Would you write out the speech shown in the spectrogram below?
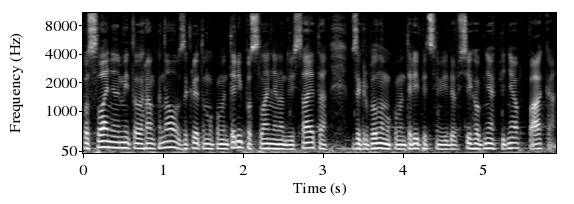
Посилання на мій телеграм-канал в закритому коментарі, посилання на дві сайта в закріпленому коментарі під цим відео. Всіх обняв, підняв, пока.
